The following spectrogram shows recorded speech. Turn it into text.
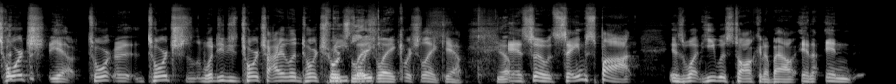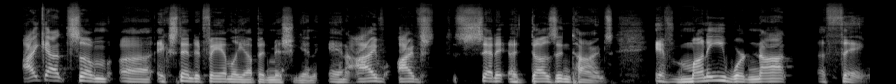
Torch, yeah, Tor, uh, Torch. What did you Torch Island? Torch, Torch Beach? Lake. Torch Lake. Torch Lake, yeah. Yep. And so same spot is what he was talking about, and and I got some uh, extended family up in Michigan, and I've I've said it a dozen times. If money were not a thing,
